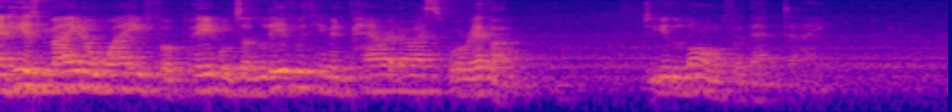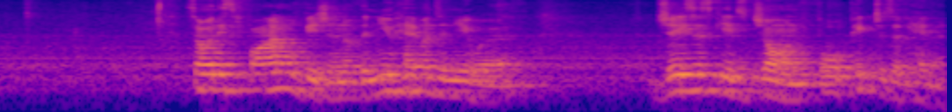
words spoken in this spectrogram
And He has made a way for people to live with Him in paradise forever. Do you long for that day? So, in this final vision of the new heavens and new earth, Jesus gives John four pictures of heaven.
